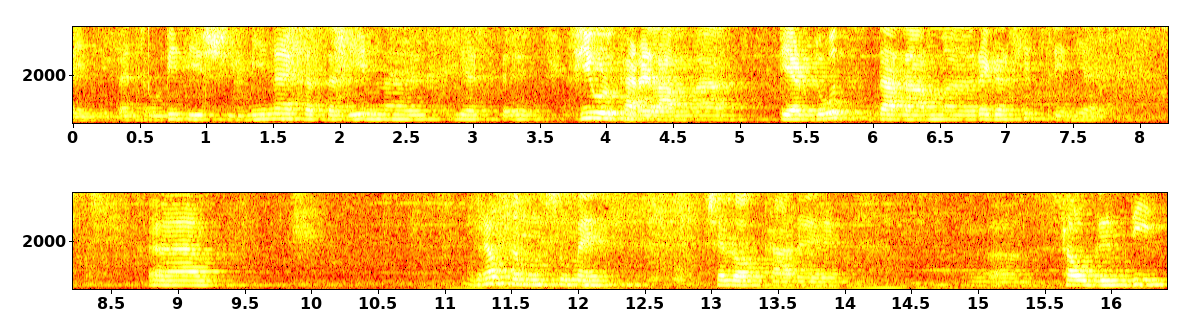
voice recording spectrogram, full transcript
Vidi. Pentru Vidi și mine, Cătălin uh, este fiul care l-am uh, pierdut, dar l-am uh, regăsit prin el. Uh, Vreau să mulțumesc celor care uh, s-au gândit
